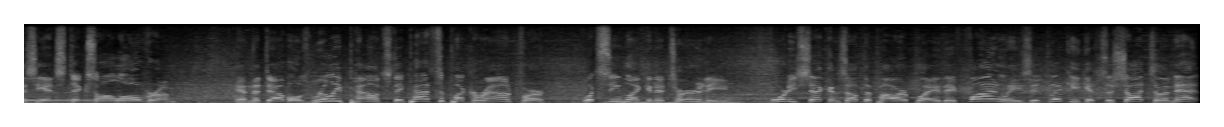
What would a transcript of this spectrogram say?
as he had sticks all over him. And the Devils really pounced. They passed the puck around for what seemed like an eternity. 40 seconds of the power play. They finally, Zidlicky gets the shot to the net.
